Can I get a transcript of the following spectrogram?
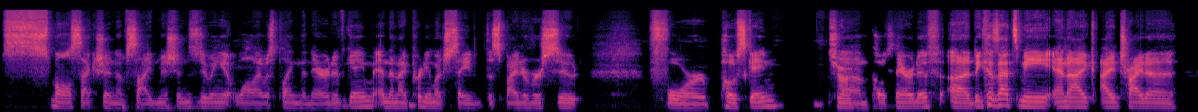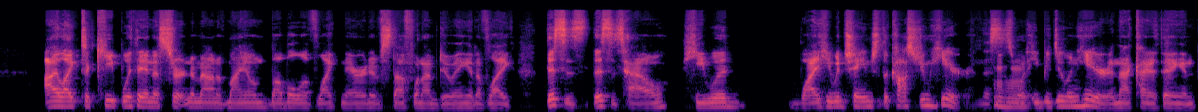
small section of side missions doing it while I was playing the narrative game, and then I pretty much saved the Spider Verse suit for post game Sure. um, post narrative uh, because that's me and i i try to i like to keep within a certain amount of my own bubble of like narrative stuff when i'm doing it of like this is this is how he would why he would change the costume here and this is Mhm. what he'd be doing here and that kind of thing and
